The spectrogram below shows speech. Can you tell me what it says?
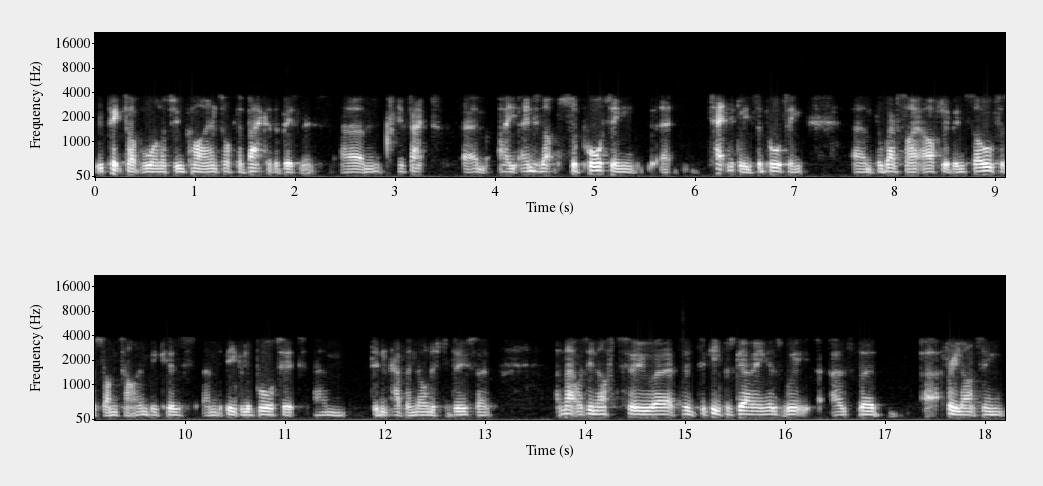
we picked up one or two clients off the back of the business. Um, in fact, um, I ended up supporting, uh, technically supporting um, the website after it had been sold for some time because the people who bought it didn't have the knowledge to do so, and that was enough to uh, to, to, keep us going as we as the uh, freelancing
